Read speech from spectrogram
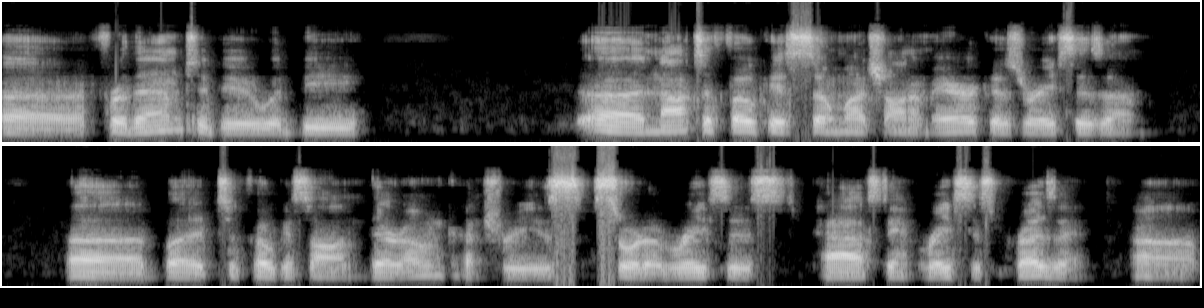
uh, for them to do would be uh, not to focus so much on America's racism, uh, but to focus on their own country's sort of racist past and racist present. Um,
